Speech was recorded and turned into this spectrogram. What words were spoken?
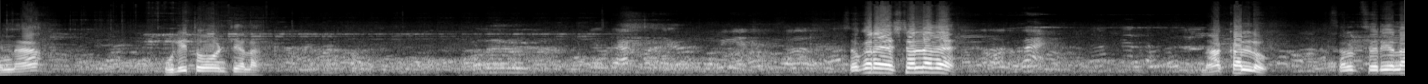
ಇನ್ನ ಹುಲಿ ತಗೊಂತಿಯಲ್ಲ ಸುಗರ ಎಷ್ಟಲ್ಲದೆ ನಾಲ್ಕಲ್ಲು ಸ್ವಲ್ಪ ಸರಿಯಲ್ಲ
